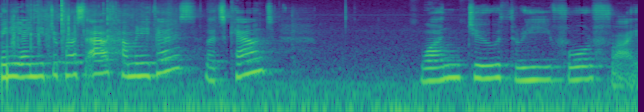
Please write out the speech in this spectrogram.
How many I need to cross out? How many tens? Let's count. 1, 2, 3, 4, 5,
